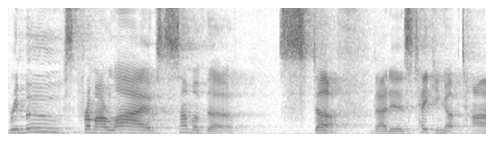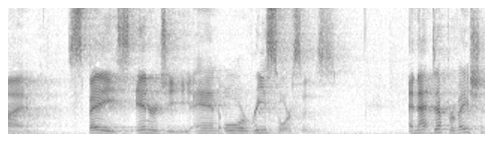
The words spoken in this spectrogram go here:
removes from our lives some of the stuff that is taking up time, space, energy, and or resources. And that deprivation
